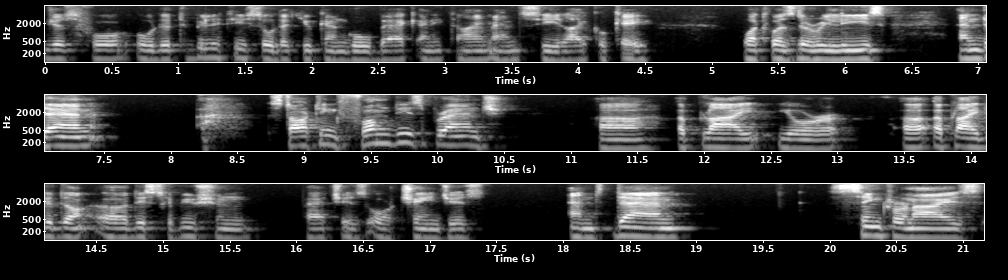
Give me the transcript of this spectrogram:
just for auditability so that you can go back anytime and see like, okay, what was the release? And then starting from this branch, uh, apply your uh, apply the uh, distribution patches or changes, and then synchronize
